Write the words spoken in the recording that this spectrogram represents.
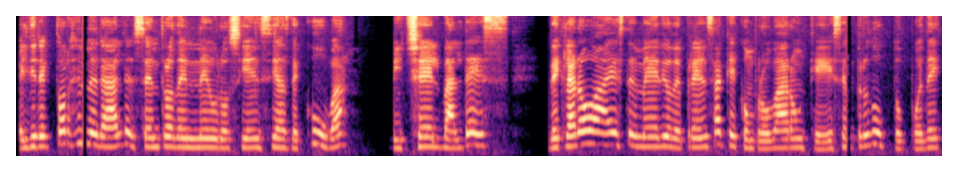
El director general del Centro de Neurociencias de Cuba, Michel Valdés, declaró a este medio de prensa que comprobaron que ese producto puede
